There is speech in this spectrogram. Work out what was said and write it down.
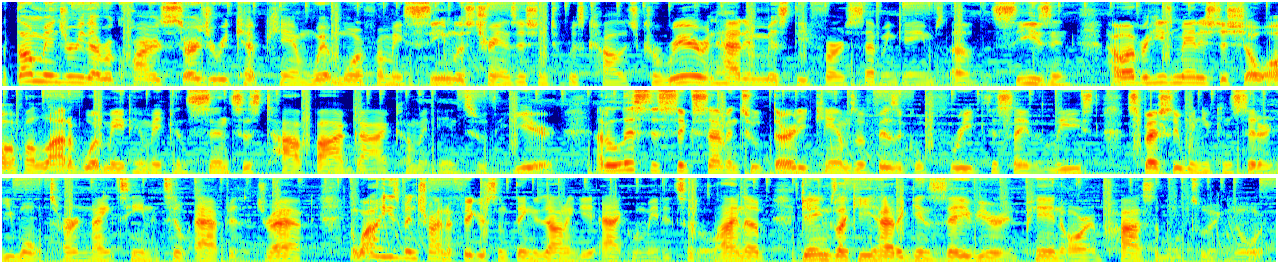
A thumb injury that required surgery kept Cam Whitmore from a seamless transition to his college career and had him miss the first seven games of the season. However, he's managed to show off a lot of what made him a consensus top 5 guy coming into the year. At a list of 6'7", 230, Cam's a physical freak to say the least, especially when you consider he won't turn 19 until after the draft. And while he's been trying to figure some things out and get acclimated to the lineup, games like he had against Xavier and Penn are impossible to ignore.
